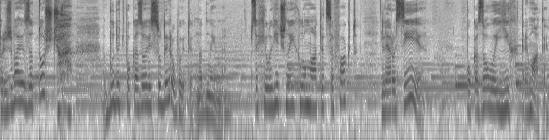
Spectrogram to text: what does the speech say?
Переживаю за те, що будуть показові суди робити над ними. Психологічно їх ламати це факт. Для Росії показово їх тримати.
